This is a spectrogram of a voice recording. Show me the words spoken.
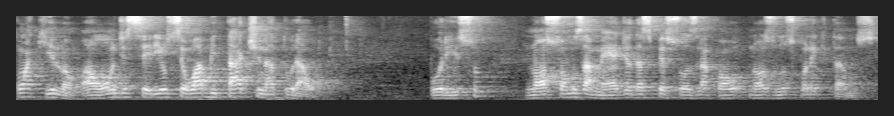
com aquilo, aonde seria o seu habitat natural. Por isso, nós somos a média das pessoas na qual nós nos conectamos.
